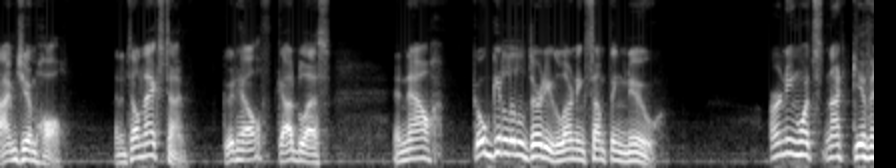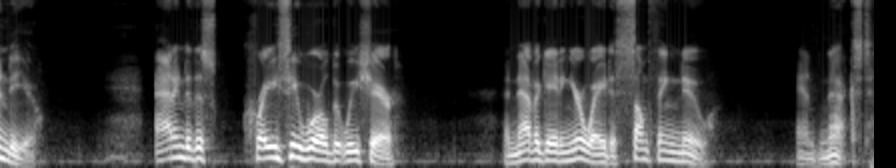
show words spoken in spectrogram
I'm Jim Hall. And until next time, good health, God bless. And now, go get a little dirty learning something new, earning what's not given to you, adding to this crazy world that we share, and navigating your way to something new and next.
